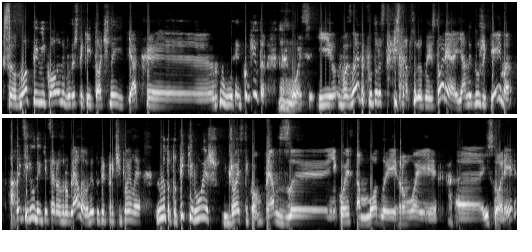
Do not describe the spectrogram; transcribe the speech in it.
все одно ти ніколи не будеш такий точний, як е- комп'ютер. Угу. Ось і ви знаєте, футуристична абсолютна історія. Я не дуже геймер. Але ті люди, які це розробляли, вони туди причепили. Ну тобто, ти керуєш джойстиком прям з якоїсь там модної ігрової е, історії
